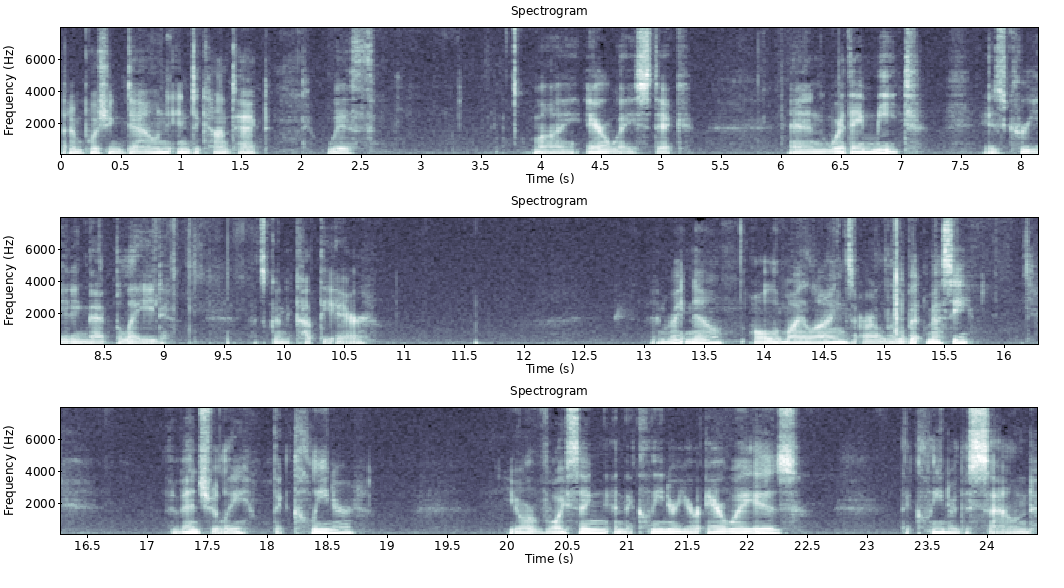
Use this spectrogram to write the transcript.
that I'm pushing down into contact with my airway stick. And where they meet is creating that blade that's going to cut the air. And right now, all of my lines are a little bit messy. Eventually, the cleaner your voicing and the cleaner your airway is, the cleaner the sound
